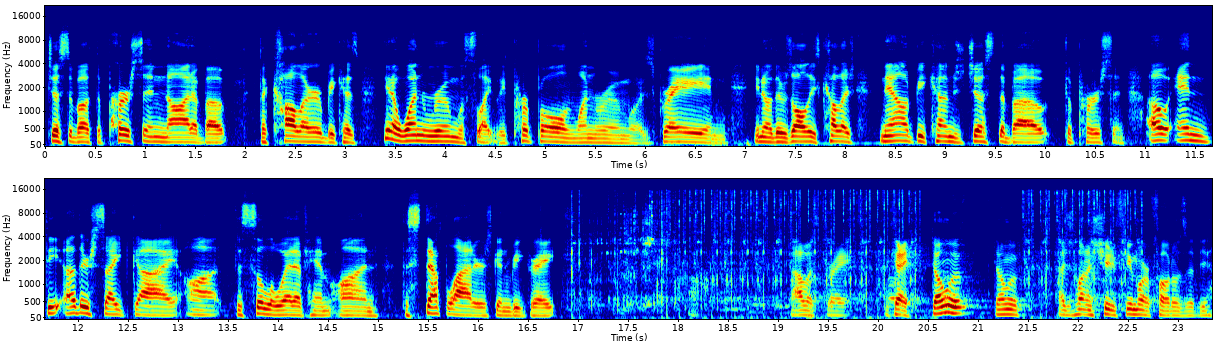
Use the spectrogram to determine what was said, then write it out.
just about the person, not about the color. Because, you know, one room was slightly purple and one room was gray, and, you know, there's all these colors. Now it becomes just about the person. Oh, and the other site guy, uh, the silhouette of him on the step ladder is going to be great. That was great. Okay, don't move, don't move. I just want to shoot a few more photos of you.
